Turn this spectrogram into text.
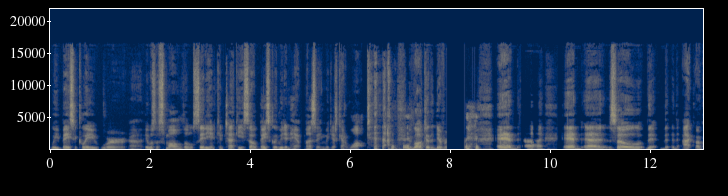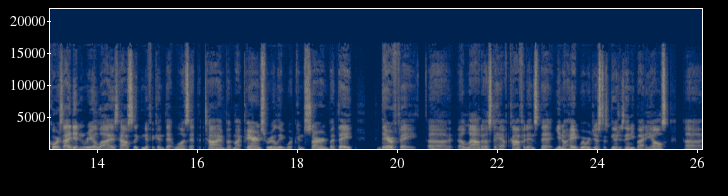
we basically were, uh, it was a small little city in Kentucky. So basically, we didn't have busing. We just kind of walked. we walked to the different and uh, and uh, so the, the, I, of course I didn't realize how significant that was at the time, but my parents really were concerned. But they their faith uh, allowed us to have confidence that you know, hey, we were just as good as anybody else. Uh,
